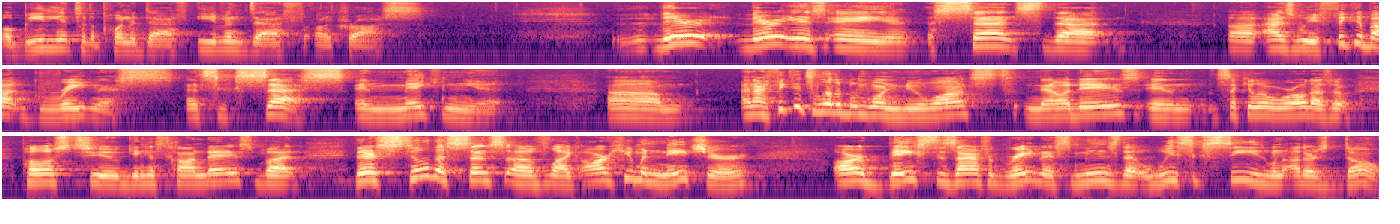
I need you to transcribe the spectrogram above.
obedient to the point of death, even death on a cross. There, there is a, sense that uh, as we think about greatness and success and making it, um, and I think it's a little bit more nuanced nowadays in the secular world as opposed to Genghis Khan days, but there's still this sense of like our human nature, our base desire for greatness means that we succeed when others don't,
